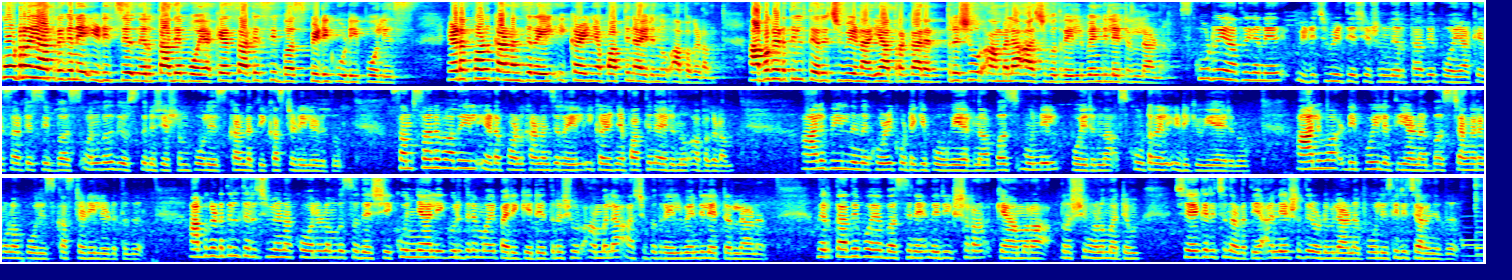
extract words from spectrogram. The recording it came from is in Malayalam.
സ്കൂട്ടർ ഇടിച്ച് നിർത്താതെ പോയ K S R T C bus പിടികൂടി പോലീസ്. എടപ്പാൾ കണ്ണഞ്ചിറയിൽ ഇക്കഴിഞ്ഞ പത്തിനായിരുന്നു അപകടം. അപകടത്തിൽ തെറിച്ചു വീണ യാത്രക്കാരൻ തൃശൂർ അമല ആശുപത്രിയിൽ വെന്റിലേറ്ററിലാണ്. സ്കൂട്ടർ യാത്രികനെ ഇടിച്ചു വീഴ്ത്തിയ ശേഷം നിർത്താതെ പോയ K S R T C bus ഒൻപത് ദിവസത്തിനു ശേഷം പോലീസ് കണ്ടെത്തി കസ്റ്റഡിയിലെടുത്തു. സംസ്ഥാനപാതയിൽ എടപ്പാൾ കണ്ണഞ്ചിറയിൽ ഇക്കഴിഞ്ഞ പത്തിനായിരുന്നു അപകടം. ആലുവയിൽ നിന്ന് കോഴിക്കോട്ടേക്ക് പോവുകയായിരുന്ന ബസ് മുന്നിൽ പോയിരുന്ന സ്കൂട്ടറിൽ ഇടിക്കുകയായിരുന്നു. ആലുവ ഡിപ്പോയിലെത്തിയാണ് ബസ് ചങ്ങരകുളം പോലീസ് കസ്റ്റഡിയിലെടുത്തത്. അപകടത്തിൽ തിരിച്ചു വീണ കോലളമ്പ് സ്വദേശി കുഞ്ഞാലി ഗുരുതരമായി പരിക്കേറ്റ് തൃശൂർ അമല ആശുപത്രിയിൽ വെന്റിലേറ്ററിലാണ്. നിർത്താതെ പോയ ബസ്സിനെ നിരീക്ഷണ ക്യാമറ ദൃശ്യങ്ങളും മറ്റും ശേഖരിച്ച് നടത്തിയ അന്വേഷണത്തിനൊടുവിലാണ് പോലീസ് തിരിച്ചറിഞ്ഞത്.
